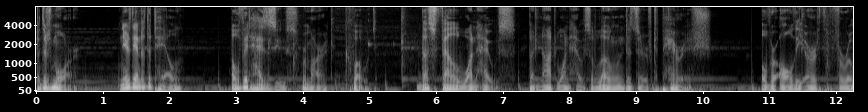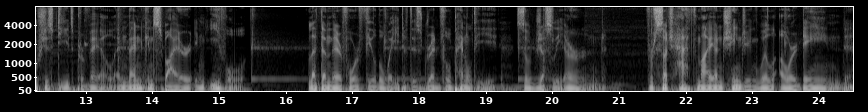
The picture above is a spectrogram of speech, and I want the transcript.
But there's more. Near the end of the tale, Ovid has Zeus remark, quote, Thus fell one house, but not one house alone deserved to perish. Over all the earth ferocious deeds prevail, and men conspire in evil. Let them therefore feel the weight of this dreadful penalty, so justly earned. For such hath my unchanging will ordained.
